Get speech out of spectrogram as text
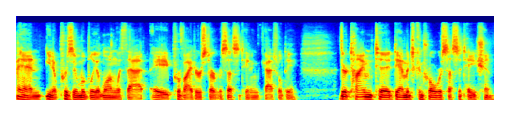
And you know presumably along with that a provider start resuscitating the casualty. Their time to damage control resuscitation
